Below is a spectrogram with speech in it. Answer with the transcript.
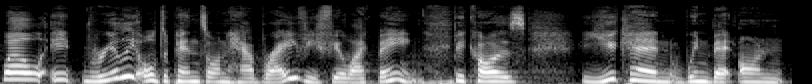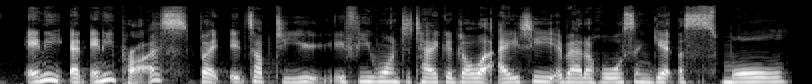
Well, it really all depends on how brave you feel like being because you can win bet on any at any price, but it's up to you. If you want to take a dollar eighty about a horse and get a small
